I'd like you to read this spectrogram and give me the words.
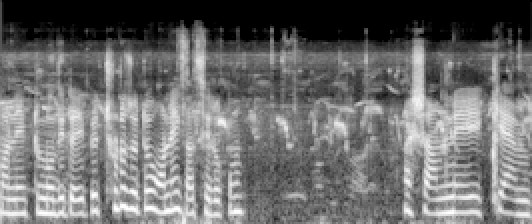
মানে একটু নদী টাইপের ছোট ছোট, অনেক আছে এরকম। আর সামনে এই ক্যাম্প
